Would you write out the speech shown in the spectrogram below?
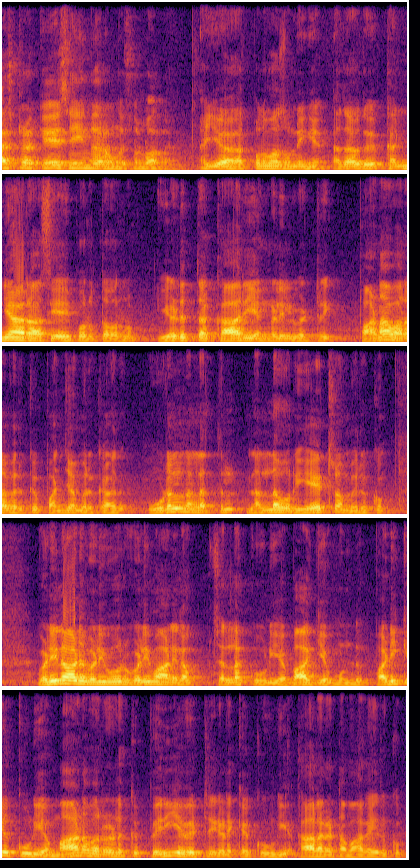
ஆஸ்ட்ரோ கே சொல்லுவாங்க. ஐயா அற்புதமாக சொன்னீங்க. அதாவது கன்னியா ராசியை பொறுத்தவரையிலும் எடுத்த காரியங்களில் வெற்றி. பண வரவிற்கு பஞ்சம் இருக்காது. உடல் நலத்தில் நல்ல ஒரு ஏற்றம் இருக்கும். வெளிநாடு வெளியூர் வெளிமாநிலம் செல்லக்கூடிய பாக்கியம் உண்டு. படிக்கக்கூடிய மாணவர்களுக்கு பெரிய வெற்றி கிடைக்கக்கூடிய காலகட்டமாக இருக்கும்.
